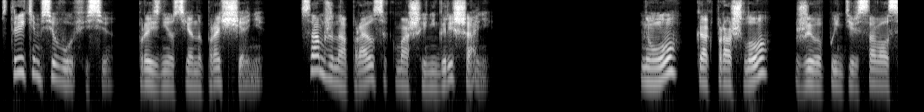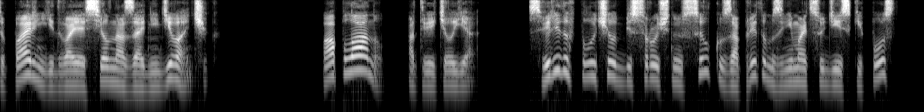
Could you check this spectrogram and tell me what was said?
«Встретимся в офисе», — произнес я на прощание. Сам же направился к машине Гришани. «Ну, как прошло?» — живо поинтересовался парень, едва я сел на задний диванчик. «По плану», — ответил я. Свиридов получил бессрочную ссылку запретом занимать судейский пост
